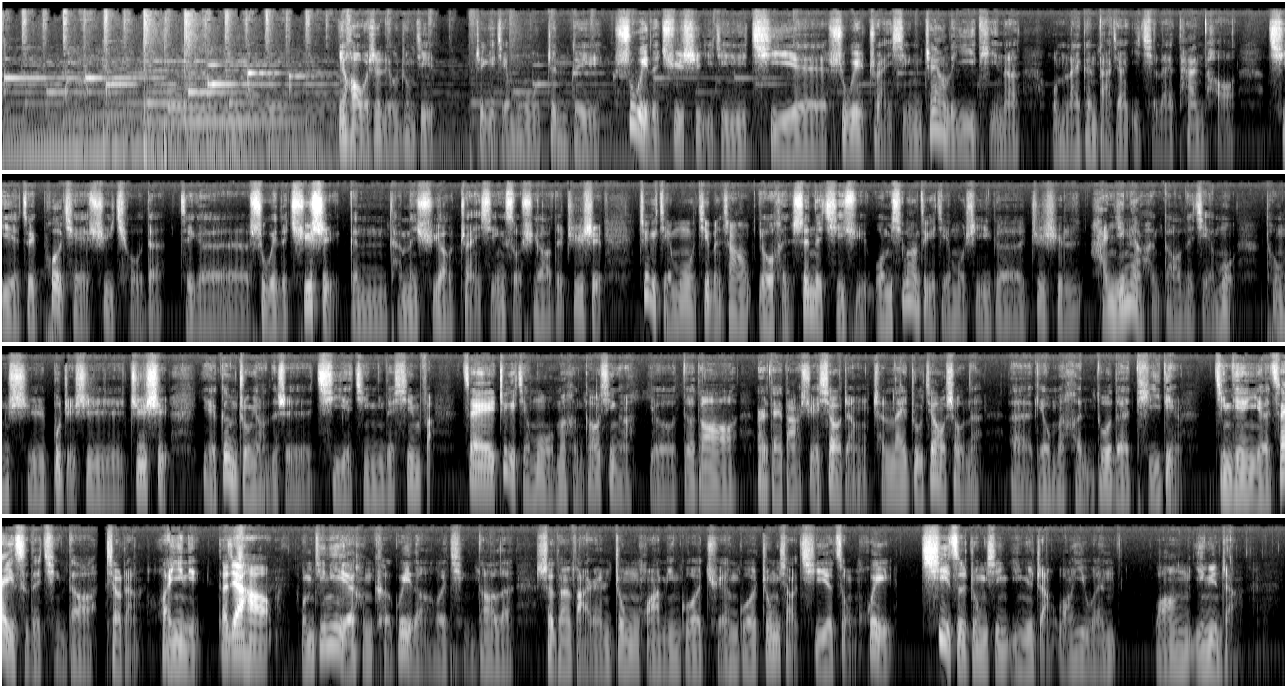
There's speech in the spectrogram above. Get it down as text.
你好，我是刘忠记。这个节目针对数位的趋势以及企业数位转型这样的议题呢，我们来跟大家一起来探讨企业最迫切需求的这个数位的趋势，跟他们需要转型所需要的知识。这个节目基本上有很深的期许，我们希望这个节目是一个知识含金量很高的节目，同时不只是知识，也更重要的是企业经营的心法。在这个节目，我们很高兴啊，有得到二代大学校长陈来柱教授呢，呃，给我们很多的提点。今天也再一次的请到校长，欢迎你。大家好，我们今天也很可贵的，我请到了社团法人中华民国全国中小企业总会企字中心营运长王义文，王营运长。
